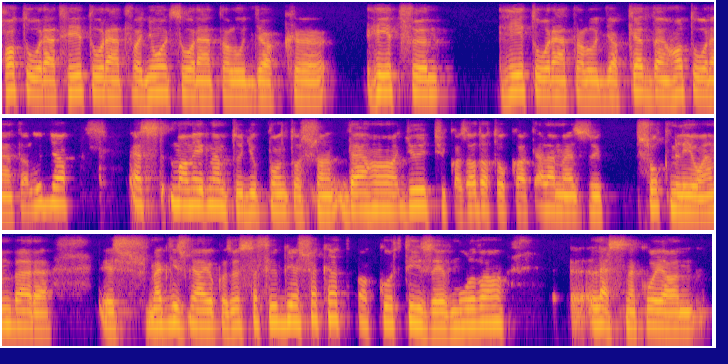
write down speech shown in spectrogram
6 órát, 7 órát vagy 8 órát aludjak, hétfőn 7 órát aludjak, kedden 6 órát aludjak, ezt ma még nem tudjuk pontosan, de ha gyűjtjük az adatokat, elemezzük sok millió emberre, és megvizsgáljuk az összefüggéseket, akkor tíz év múlva lesznek olyan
